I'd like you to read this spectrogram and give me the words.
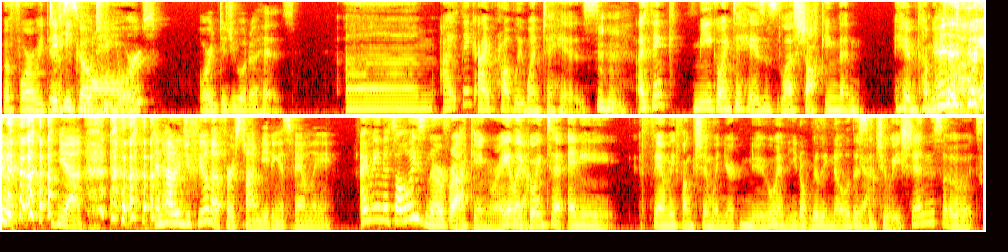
before we did. Did a he go to yours, or did you go to his? Um, I think I probably went to his. Mm-hmm. I think me going to his is less shocking than him coming to mine. Yeah. And how did you feel that first time meeting his family? I mean, it's always nerve wracking, right? Like Yeah. going to any family function when you're new and you don't really know the Yeah. situation. So it's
